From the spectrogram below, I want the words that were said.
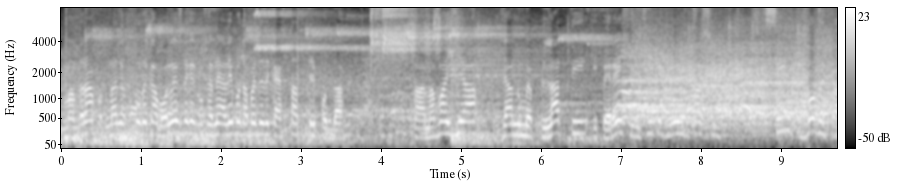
Η Μαντρά από την άλλη 8-10 βολές, 10-29 δίποτα, 5-17 τρίποντα. Τα ναυάγια, Γιάννου με πλάτη, υπερέχει εκεί και τελειώνει τη φάση συν 12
